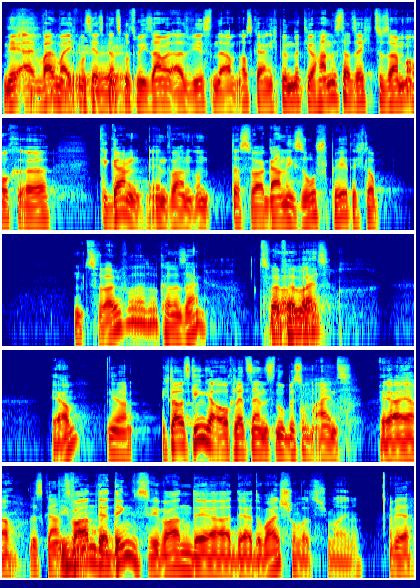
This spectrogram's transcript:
nee, äh, warte mal, ich muss jetzt ganz kurz mich sammeln. Also wie ist denn der Abend ausgegangen? Ich bin mit Johannes tatsächlich zusammen auch äh, gegangen irgendwann. Und das war gar nicht so spät. Ich glaube um zwölf oder so, kann das sein? Zwölf, halb eins? Ja? Ja. Ich glaube, es ging ja auch letzten Endes nur bis um eins. Ja, ja. Das Ganze. Wie war denn der Dings? Wie war denn der, der, du weißt schon, was ich meine. Wer?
